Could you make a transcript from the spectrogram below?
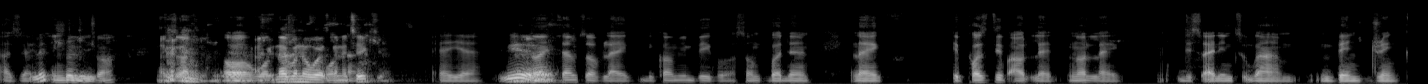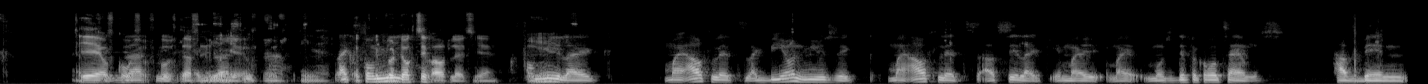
as an Literally. individual. exactly. Or yeah. You never know where it's gonna can- take you. Uh, yeah. Yeah. Not in terms of like becoming big or something, but then like a positive outlet, not like deciding to go and binge drink. Yeah, of course, of course, definitely. Yeah, exactly. of course. Yeah. Like A, for a me, productive outlets. Yeah. for Yeah. me, like my outlets, like beyond music, my outlets, I'll say like in my my most difficult times have been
